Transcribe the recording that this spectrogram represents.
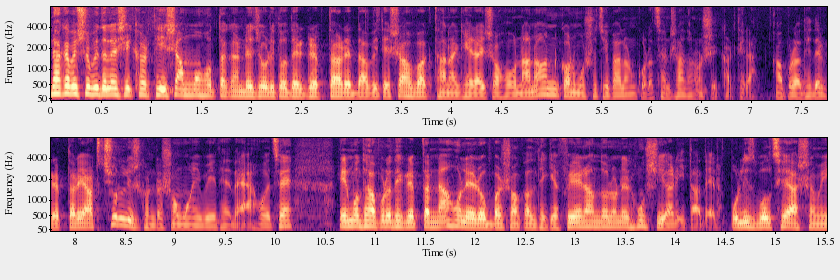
ঢাকা বিশ্ববিদ্যালয়ের শিক্ষার্থী সাম্য হত্যাকাণ্ডে জড়িতদের গ্রেপ্তারের দাবিতে শাহবাগ থানা ঘেরাই সহ নানান কর্মসূচি পালন করেছেন সাধারণ শিক্ষার্থীরা। অপরাধীদের গ্রেপ্তারে আটচল্লিশ ঘণ্টা সময় বেঁধে দেয়া হয়েছে। এর মধ্যে অপরাধী গ্রেপ্তার না হলে রোববার সকাল থেকে ফের আন্দোলনের হুঁশিয়ারি তাদের। পুলিশ বলছে, আসামি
